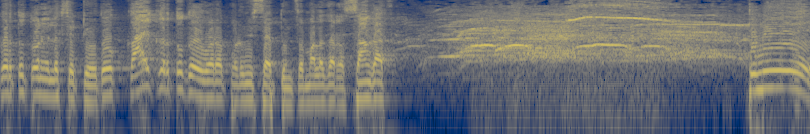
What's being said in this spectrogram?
कर्तृत्वाने लक्षात ठेवतो. काय कर्तृत्व बरं फडणवीस साहेब तुमचं? मला जरा सांगाच. तुम्ही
